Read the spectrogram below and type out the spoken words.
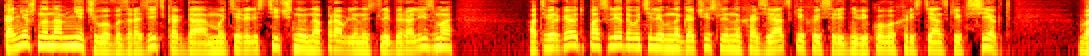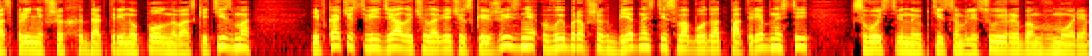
Конечно, нам нечего возразить, когда материалистичную направленность либерализма отвергают последователи многочисленных азиатских и средневековых христианских сект, воспринявших доктрину полного аскетизма и в качестве идеала человеческой жизни выбравших бедность и свободу от потребностей, свойственную птицам в лесу и рыбам в море.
